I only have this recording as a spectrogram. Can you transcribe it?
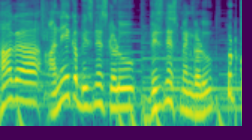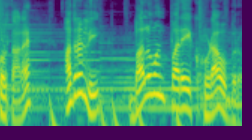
ಆಗ ಅನೇಕ ಬಿಸ್ನೆಸ್ಗಳು ಬಿಸ್ನೆಸ್ ಮೆನ್ಗಳು ಹುಟ್ಕೊಳ್ತಾರೆ. ಅದರಲ್ಲಿ ಬಲವಂತ್ ಪರೇಖ್ ಕೂಡ ಒಬ್ಬರು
